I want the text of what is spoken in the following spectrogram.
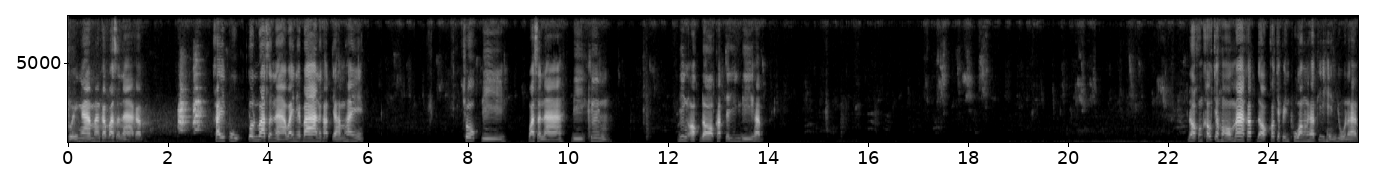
สวยงามมากครับวาสนาครับ ใครปลูกต้นวาสนาไว้ในบ้านนะครับ จะทำให้โชคดี วาสนาดีขึ้น ยิ่งออกดอกครับจะยิ่งดีครับ ดอกของเขาจะหอมมากครับ ดอกเขาจะเป็นพวงนะครับที่เห็นอยู่นะครับ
